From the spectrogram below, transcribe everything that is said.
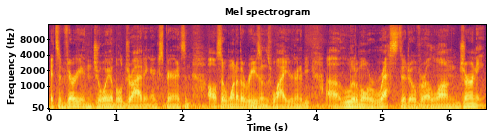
It's a very enjoyable driving experience, and also one of the reasons why you're going to be a little more rested over a long journey.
